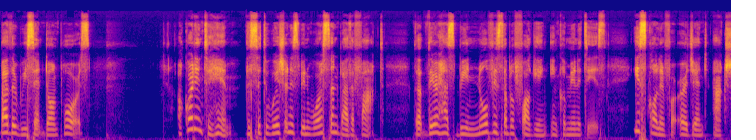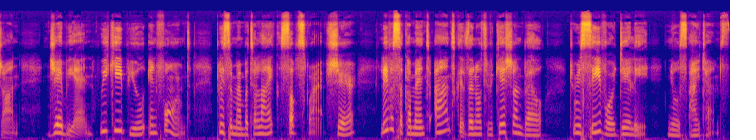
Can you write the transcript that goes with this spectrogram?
by the recent downpours. According to him, the situation has been worsened by the fact that there has been no visible fogging in communities. He's calling for urgent action. JBN, we keep you informed. Please remember to like, subscribe, share, leave us a comment, and click the notification bell to receive our daily news items.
